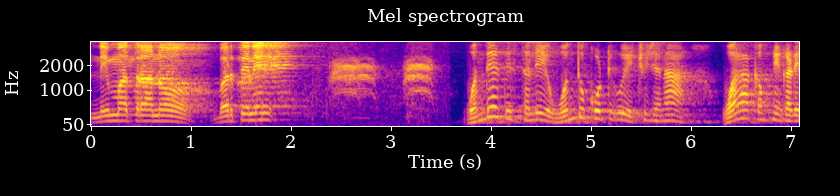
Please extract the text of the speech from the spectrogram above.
ನಿಮ್ಮ ಹತ್ರನೂ ಬರ್ತೀನಿ. ಒಂದೇ ದಿವಸದಲ್ಲಿ ಒಂದು ಕೋಟಿಗೂ ಹೆಚ್ಚು ಜನ ಓಲಾ ಕಂಪ್ನಿ ಗಾಡಿ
